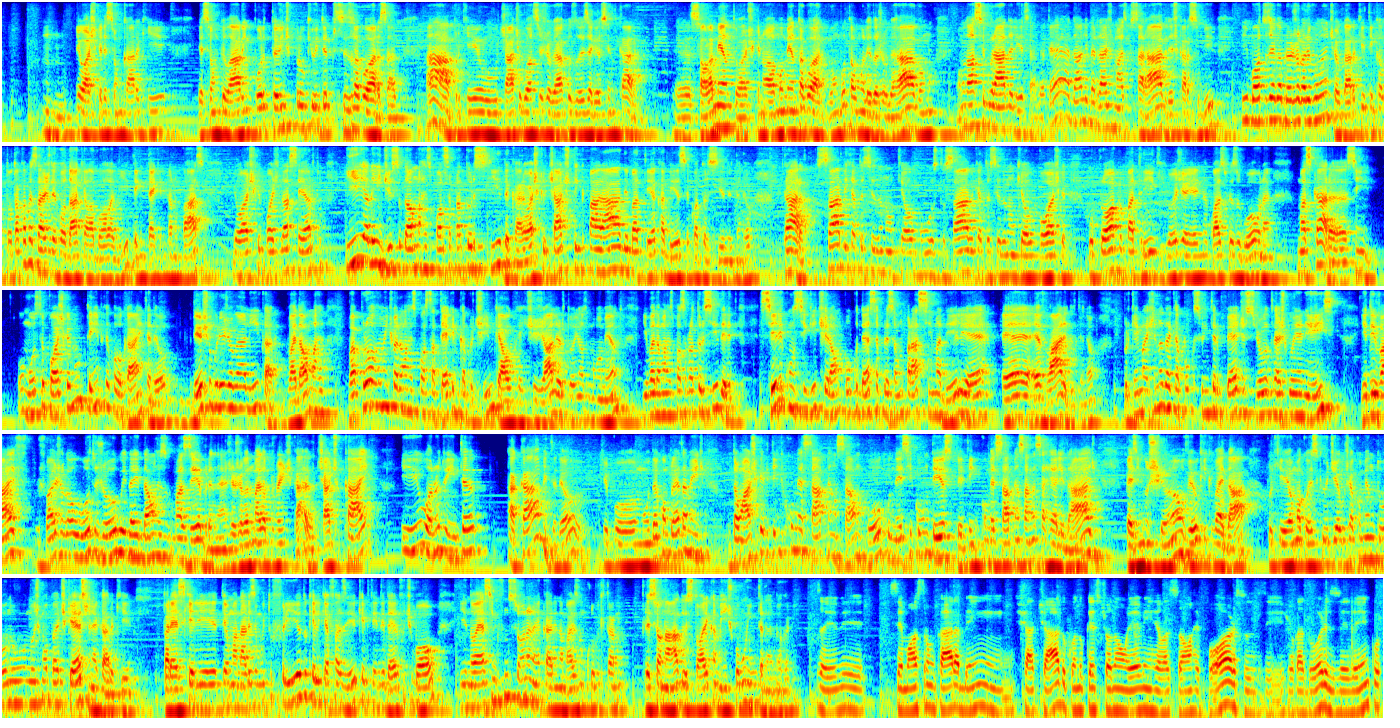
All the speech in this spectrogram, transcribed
Uhum. Eu acho que ele é um cara que esse é um pilar importante para o que o Inter precisa agora, sabe? Ah, porque o Tchatcho gosta de jogar com os dois zagueiros sendo cara É, só lamento, eu acho que não é o momento agora. Vamos botar o Moledo a jogar, vamos, vamos dar uma segurada ali, sabe? Até dar liberdade mais pro Sarabia, deixa o cara subir e bota o Zé Gabriel jogar de volante. É o cara que tem total capacidade de rodar aquela bola ali, tem técnica no passe. Eu acho que pode dar certo. E além disso, dar uma resposta para a torcida, cara. Eu acho que o Tchatcho tem que parar de bater a cabeça com a torcida, entendeu? Cara, sabe que a torcida não quer o Musto, sabe que a torcida não quer o Posca, o próprio Patrick, que hoje ainda quase fez o gol, né? Mas, cara, assim, o Musto e o Posca não tem porque colocar, entendeu? Deixa o Guri jogar ali, cara. Vai dar uma. Vai, provavelmente vai dar uma resposta técnica pro time, que é algo que a gente já alertou em algum momento, e vai dar uma resposta para a torcida. Ele, se ele conseguir tirar um pouco dessa pressão para cima dele, é, é, é válido, entendeu? Porque imagina daqui a pouco se o Inter perde esse jogo Atlético Goianiense e daí vai, vai jogar o outro jogo e daí dá uma zebra, né? Já jogando mais lá pra frente, cara, o Tchatcho cai e o ano do Inter acaba, entendeu? Tipo, muda completamente. Então acho que ele tem que começar a pensar um pouco nesse contexto, ele tem que começar a pensar nessa realidade, pezinho no chão, ver o que, que vai dar, porque é uma coisa que o Diego já comentou no, no último podcast, né, cara, que parece que ele tem uma análise muito fria do que ele quer fazer, que ele tem de ideia do futebol, e não é assim que funciona, né, cara, ainda mais num clube que está pressionado historicamente como o Inter, né, meu velho. Ele você mostra um cara bem chateado quando questionam ele em relação a reforços e jogadores, elenco,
